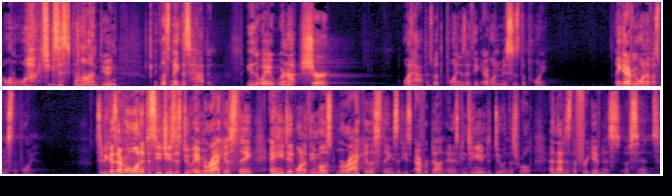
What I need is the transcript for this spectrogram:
I want to walk, Jesus. Come on, dude. Like, let's make this happen. Either way, we're not sure what happens, but the point is, I think everyone misses the point. I think every one of us missed the point. See, because everyone wanted to see Jesus do a miraculous thing, and he did one of the most miraculous things that he's ever done and is continuing to do in this world, and that is the forgiveness of sins.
